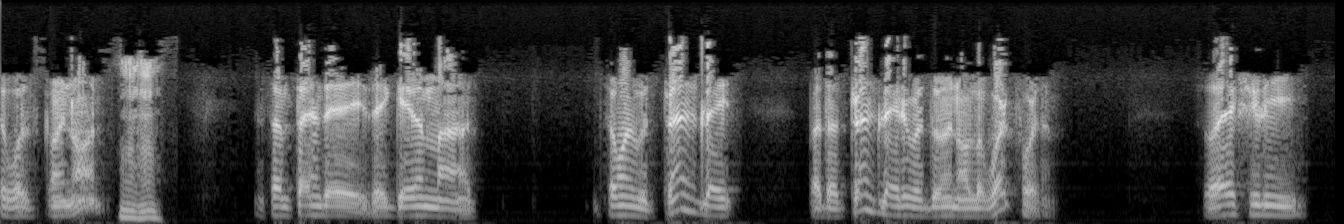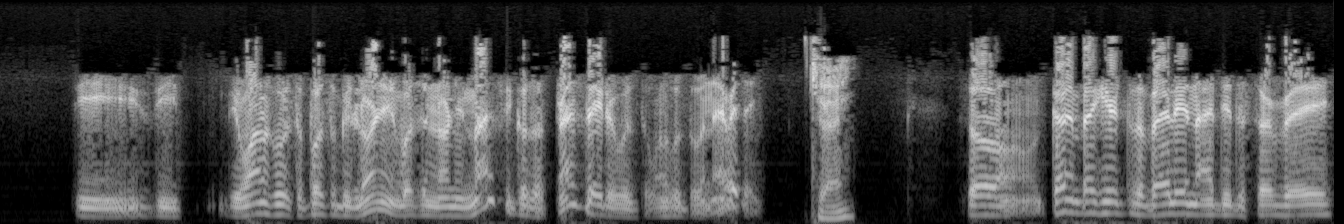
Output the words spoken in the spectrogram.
of what was going on. hmm And sometimes they, they gave them uh, someone would translate, but the translator was doing all the work for them. So actually, the the the one who was supposed to be learning wasn't learning much because the translator was the one who was doing everything. Okay. So coming back here to the valley, and I did the survey,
